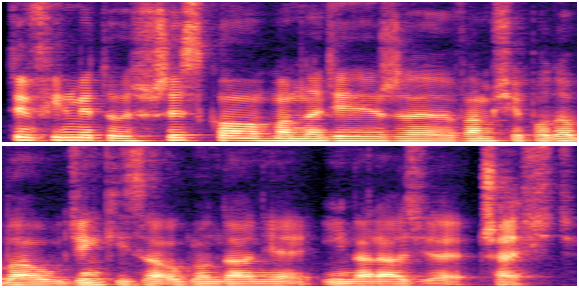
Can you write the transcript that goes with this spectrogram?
W tym filmie to już wszystko. Mam nadzieję, że Wam się podobał. Dzięki za oglądanie i na razie. Cześć.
